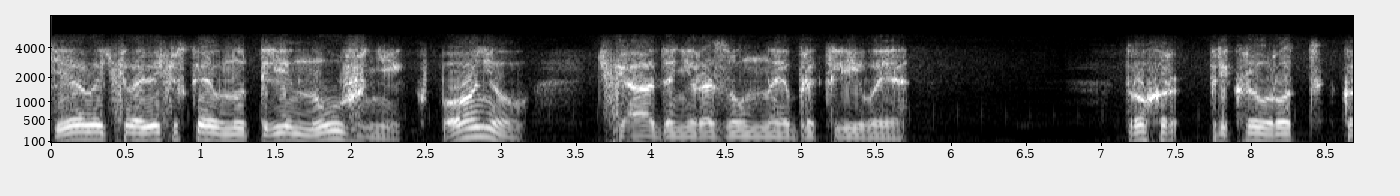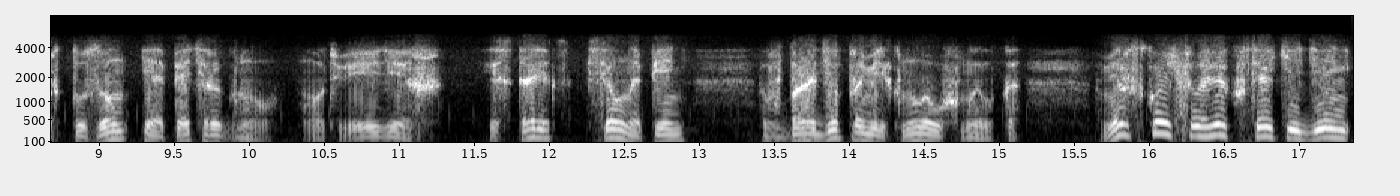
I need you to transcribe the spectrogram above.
«Тело человеческое внутри нужник, понял? Чадо неразумное, брыкливое». Прохор прикрыл рот картузом и опять рыгнул. «Вот видишь». И старец сел на пень, в бороде промелькнула ухмылка. «Мирской человек всякий день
